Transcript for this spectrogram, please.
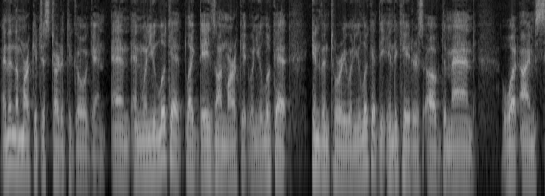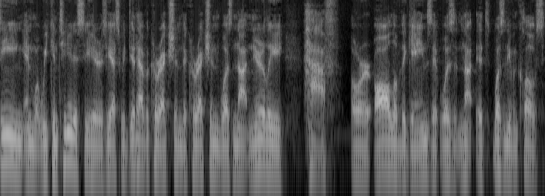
and then the market just started to go again. And and when you look at like days on market, when you look at inventory, when you look at the indicators of demand, what I'm seeing and what we continue to see here is yes, we did have a correction. The correction was not nearly half or all of the gains. It was not. It wasn't even close.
